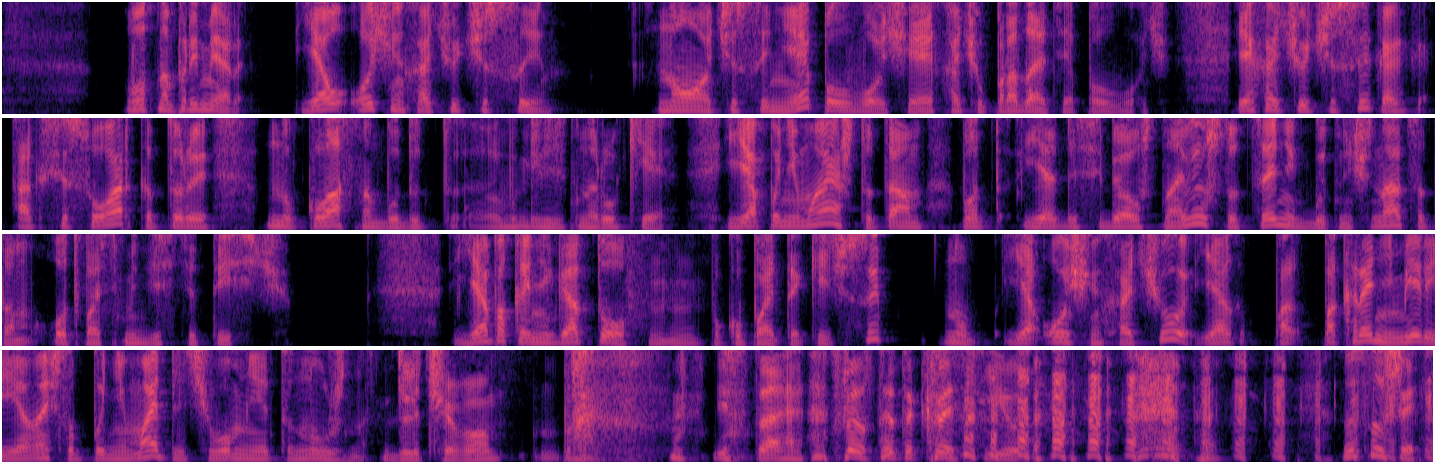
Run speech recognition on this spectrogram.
Вот, например, я очень хочу часы, но часы не Apple Watch, я хочу продать Apple Watch. Я хочу часы как аксессуар, которые, ну, классно будут выглядеть на руке. Я понимаю, что там, вот я для себя установил, что ценник будет начинаться там от 80 тысяч. Я пока не готов угу. покупать такие часы, ну, я очень хочу, я, по, по крайней мере, я начал понимать, для чего мне это нужно. Для чего? Не знаю, просто это красиво. Ну, слушай,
